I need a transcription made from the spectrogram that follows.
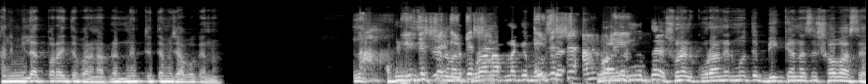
খালি মিলাদ পড়াইতে পারেন আপনার নেতৃত্বে আমি যাব কেন? না। মানে কোরআন আপনাকে এই বলছে দেশে কোরআনের মধ্যে শুনেন কোরআনের মধ্যে বিজ্ঞান আছে সব আছে।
